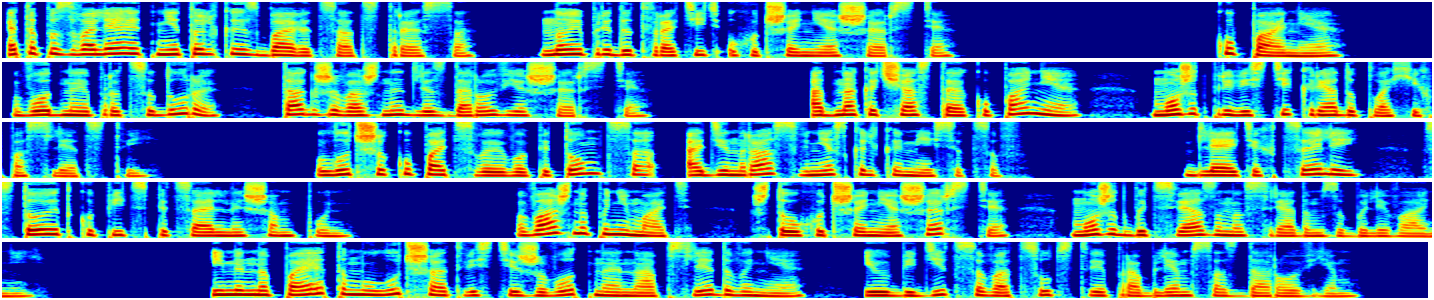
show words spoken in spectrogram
Это позволяет не только избавиться от стресса, но и предотвратить ухудшение шерсти. Купание. Водные процедуры также важны для здоровья шерсти. Однако частое купание может привести к ряду плохих последствий. Лучше купать своего питомца один раз в несколько месяцев. Для этих целей стоит купить специальный шампунь. Важно понимать, что ухудшение шерсти может быть связано с рядом заболеваний. Именно поэтому лучше отвести животное на обследование и убедиться в отсутствии проблем со здоровьем.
